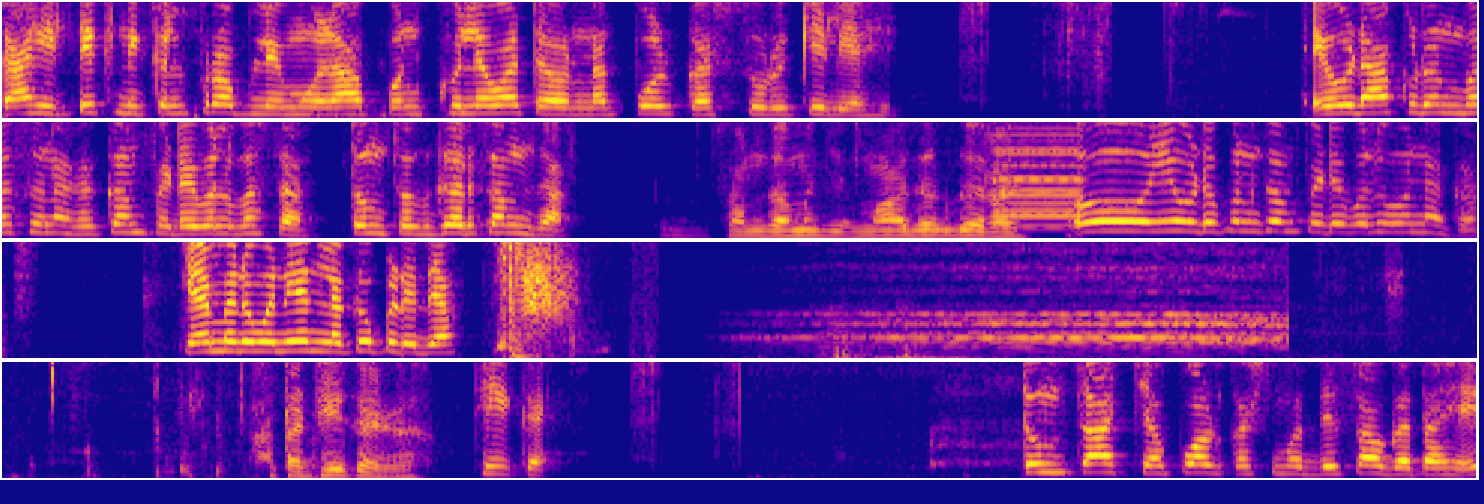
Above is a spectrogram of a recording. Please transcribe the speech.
काही टेक्निकल प्रॉब्लेममुळे आपण खुल्या वातावरणात पॉडकास्ट सुरू केली आहे. एवढं आकडून बसू नका कम्फर्टेबल बसा. तुमचंच घर समजा. समजा म्हणजे माझंच घर आहे. ओ एवढं पण कम्फर्टेबल होऊ नका. कॅमेरामॅन यांना कपडे द्या. आता ठीक आहे का? ठीक आहे. तुमचं आजच्या पॉडकास्टमध्ये स्वागत आहे.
